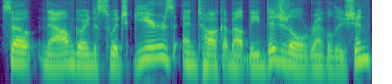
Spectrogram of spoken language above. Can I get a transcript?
So now I'm going to switch gears and talk about the digital revolution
